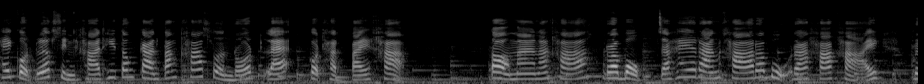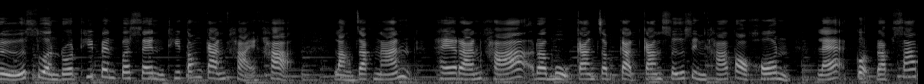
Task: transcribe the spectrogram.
ให้กดเลือกสินค้าที่ต้องการตั้งค่าส่วนลดและกดถัดไปค่ะต่อมานะคะ ระบบจะให้ร้านค้าระบุราคาขาย หรือส่วนลดที่เป็นเปอร์เซ็นต์ที่ต้องการขายค่ะ หลังจากนั้นให้ร้านค้าระบุการจำกัดการซื้อสินค้าต่อคน และกดรับทราบ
